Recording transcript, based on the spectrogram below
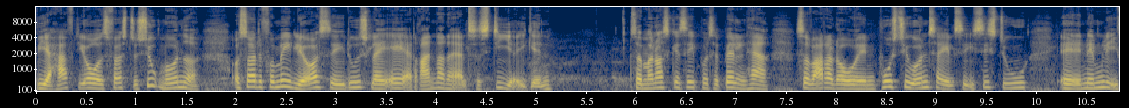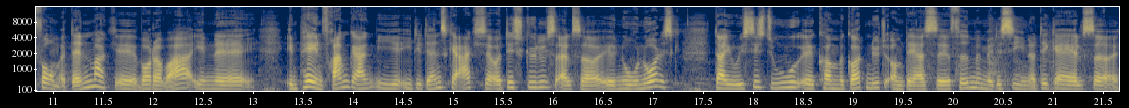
vi har haft i årets første syv måneder. Og så er det formentlig også et udslag af, at renterne altså stiger igen. Som man også kan se på tabellen her, så var der dog en positiv undtagelse i sidste uge, øh, nemlig i form af Danmark, øh, hvor der var en, øh, en pæn fremgang i, i de danske aktier, og det skyldes altså øh, Novo Nordisk, der jo i sidste uge øh, kom med godt nyt om deres øh, fedmemedicin, og det gav altså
